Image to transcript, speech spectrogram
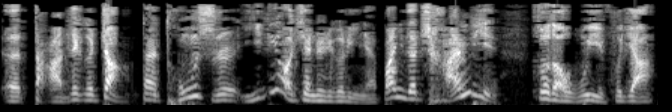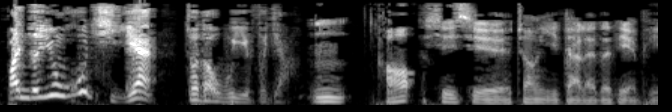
呃，打这个仗，但同时一定要坚持这个理念，把你的产品做到无以复加，把你的用户体验做到无以复加。嗯，好，谢谢张毅带来的点评。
